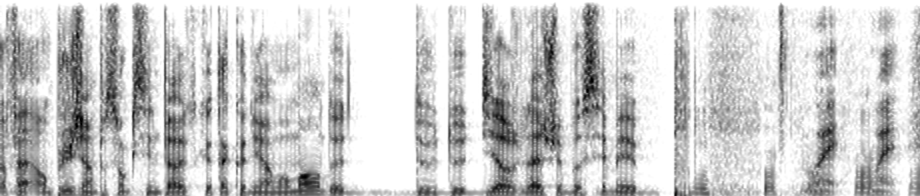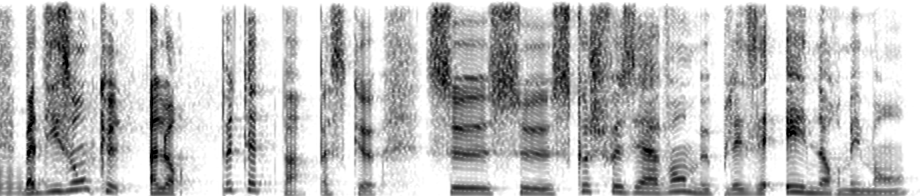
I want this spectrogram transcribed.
enfin, en plus, j'ai l'impression que c'est une période que tu as connue à un moment de, de, de dire là, je vais bosser, mais. Ouais, ouais. Bah, disons que, alors peut-être pas, parce que ce, ce, ce que je faisais avant me plaisait énormément.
